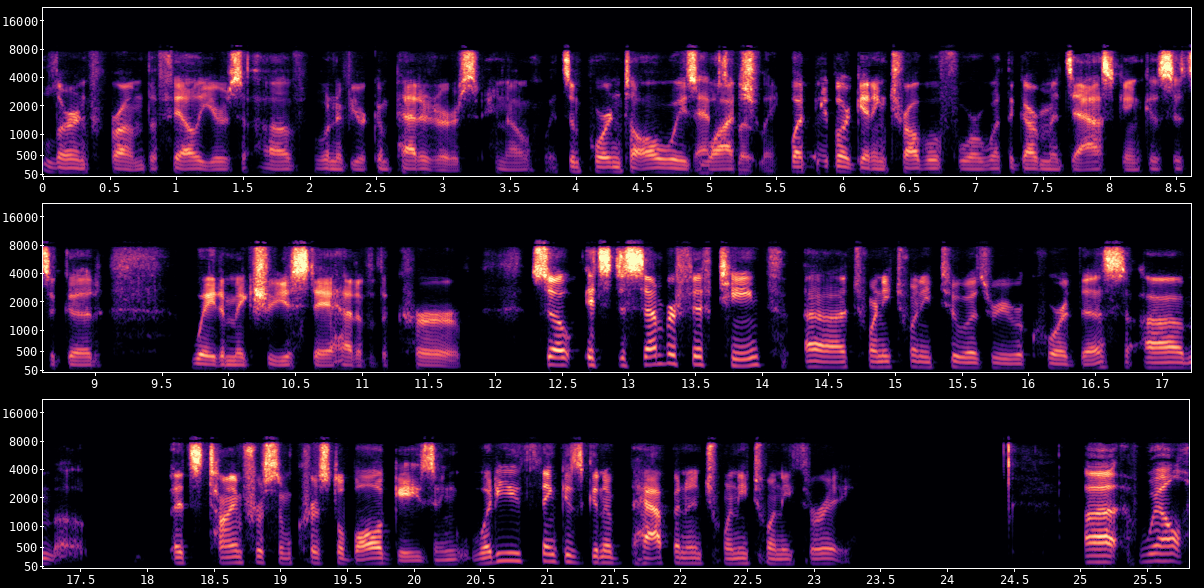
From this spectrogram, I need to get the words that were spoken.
learn from the failures of one of your competitors. You know, it's important to always Absolutely. watch what people are getting trouble for, what the government's asking, because it's a good way to make sure you stay ahead of the curve. So it's December 15th, uh, 2022, as we record this. Um, it's time for some crystal ball gazing. What do you think is going to happen in 2023? Uh, well,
